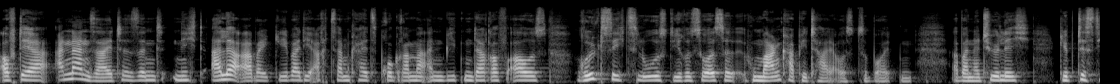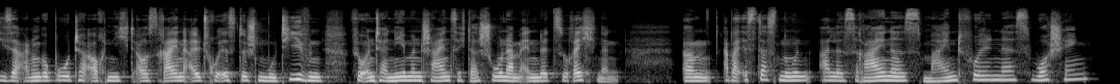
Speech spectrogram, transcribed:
Auf der anderen Seite sind nicht alle Arbeitgeber, die Achtsamkeitsprogramme anbieten, darauf aus, rücksichtslos die Ressource Humankapital auszubeuten. Aber natürlich gibt es diese Angebote auch nicht aus rein altruistischen Motiven. Für Unternehmen scheint sich das schon am Ende zu rechnen. Ähm, aber ist das nun alles reines Mindfulness-Washing?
